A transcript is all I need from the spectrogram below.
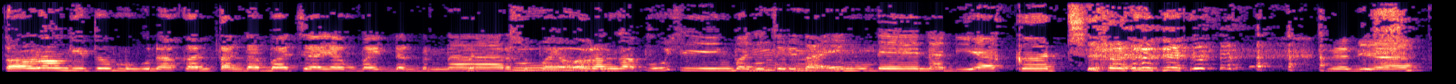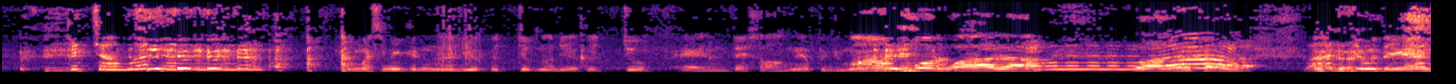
Tolong gitu menggunakan tanda baca yang baik dan benar Betul. supaya orang nggak pusing baca cerita ente Nadia Kec. Nah dia kecamatan masih mikir Nadia kecup Nadia kecup ente soalnya apa gimana Bor Wala. Wala. lanjut ya kan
